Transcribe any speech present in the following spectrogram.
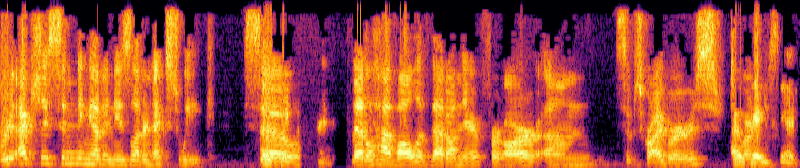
we're actually sending out a newsletter next week, so okay, that'll have all of that on there for our um, subscribers. Okay, good.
